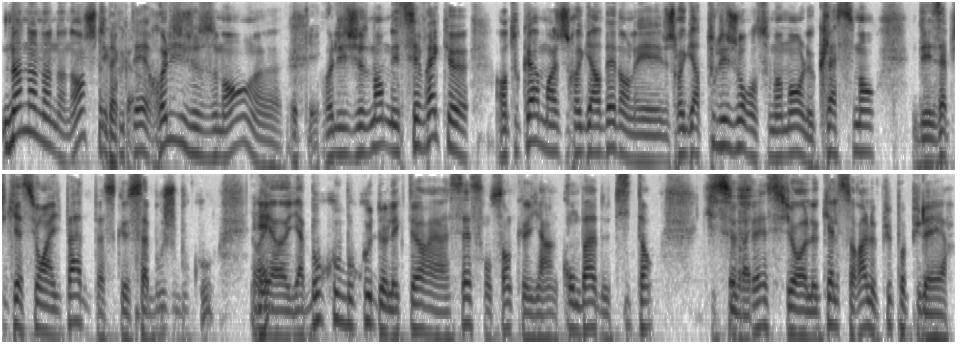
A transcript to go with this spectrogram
Non, non, non, non, non, je t'écoutais religieusement, euh, religieusement. Mais c'est vrai que, en tout cas, moi, je regardais dans les, je regarde tous les jours en ce moment le classement des applications iPad parce que ça bouge beaucoup. Et euh, il y a beaucoup, beaucoup de lecteurs RSS. On sent qu'il y a un combat de titans qui se fait sur lequel sera le plus populaire.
